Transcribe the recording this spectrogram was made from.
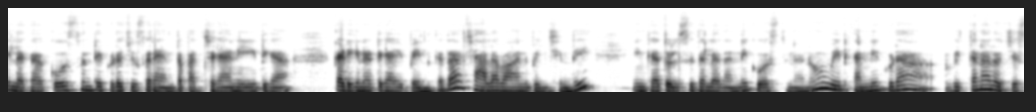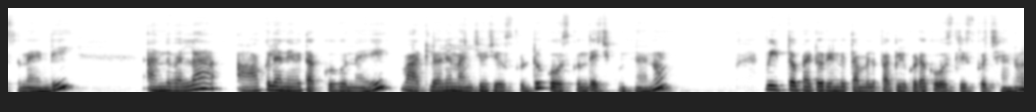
ఇలాగ కోస్తుంటే కూడా చూసారా ఎంత పచ్చగా నీట్గా కడిగినట్టుగా అయిపోయింది కదా చాలా బాగా అనిపించింది. ఇంకా తులసి దళాలన్నీ కోస్తున్నాను. వీటికన్నీ కూడా విత్తనాలు వచ్చేస్తున్నాయండి. అందువల్ల ఆకులు అనేవి తక్కువగా ఉన్నాయి. వాటిలోనే మంచివి చూసుకుంటూ కోసుకుని తెచ్చుకుంటున్నాను. వీటితో పాటు రెండు తమలపాకులు కూడా కోసి తీసుకొచ్చాను.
